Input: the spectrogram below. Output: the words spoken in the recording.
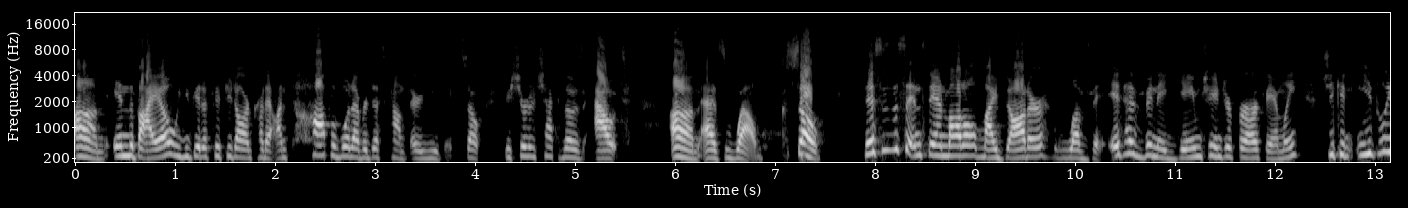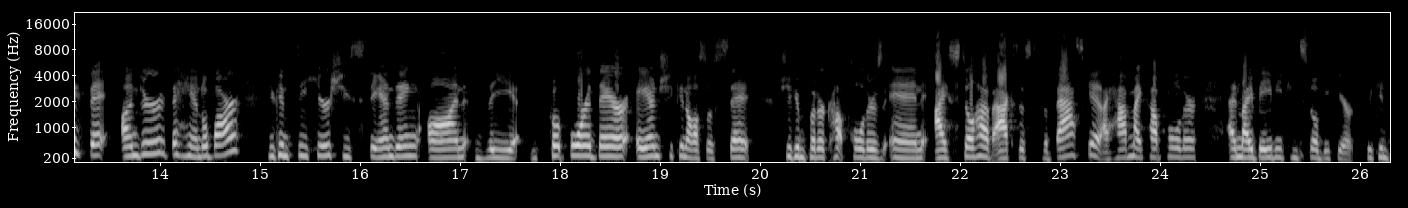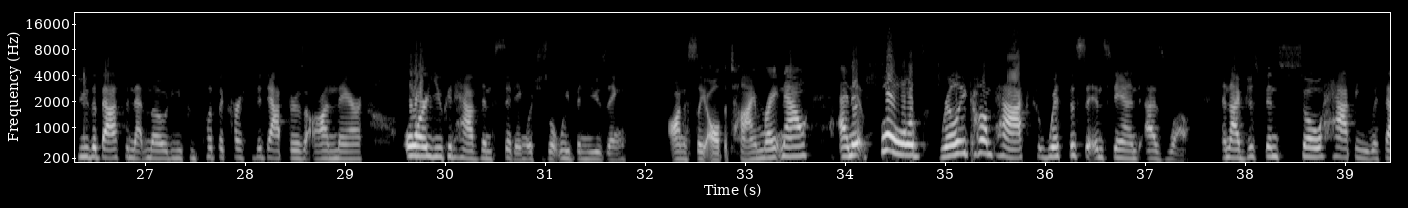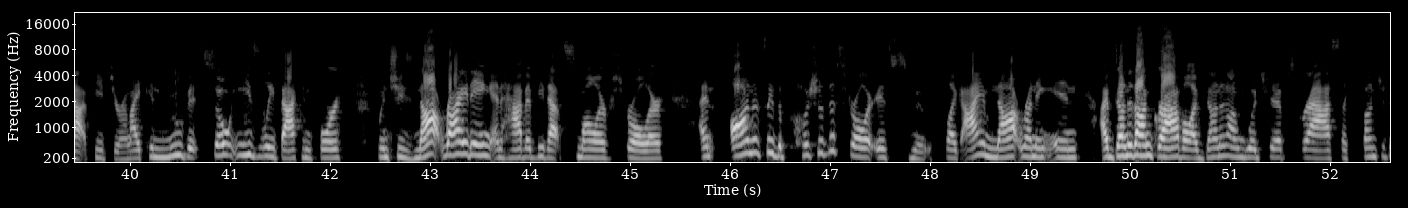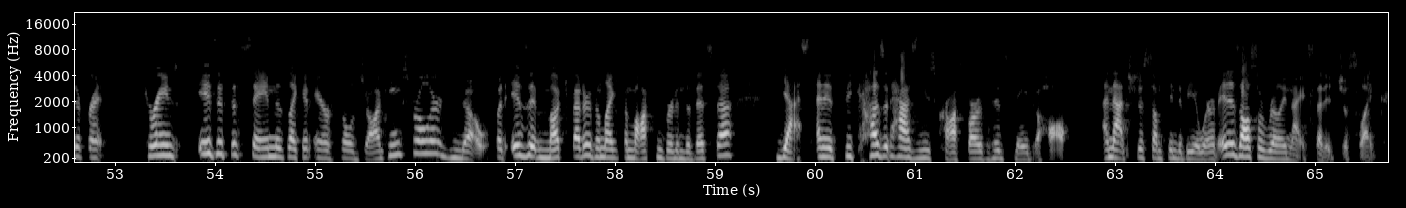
um, in the bio, you get a $50 credit on top of whatever discount they're using. So be sure to check those out um, as well. So this is the sit and stand model. My daughter loves it. It has been a game changer for our family. She can easily fit under the handlebar. You can see here she's standing on the footboard there and she can also sit. She can put her cup holders in. I still have access to the basket. I have my cup holder and my baby can still be here. We can do the bassinet mode. You can put the car seat adapters on there or you can have them sitting, which is what we've been using honestly all the time right now. And it folds really compact with the sit and stand as well. And I've just been so happy with that feature. And I can move it so easily back and forth when she's not riding and have it be that smaller stroller. And honestly, the push of the stroller is smooth. Like I am not running in, I've done it on gravel, I've done it on wood chips, grass, like a bunch of different terrains. Is it the same as like an air-filled jogging stroller? No. But is it much better than like the Mockingbird and the Vista? Yes, and it's because it has these crossbars and it's made to haul. And that's just something to be aware of. It is also really nice that it just like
